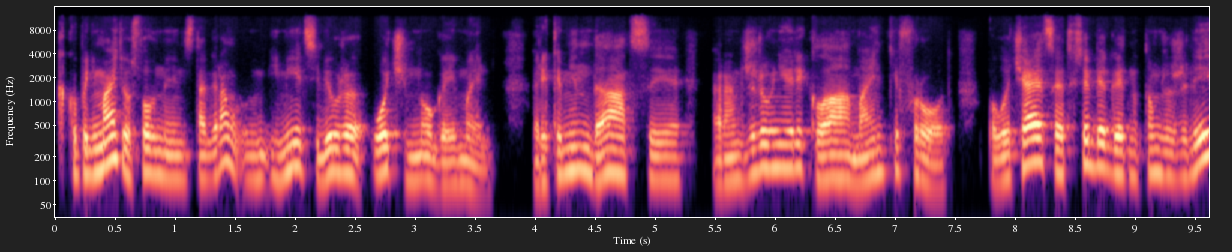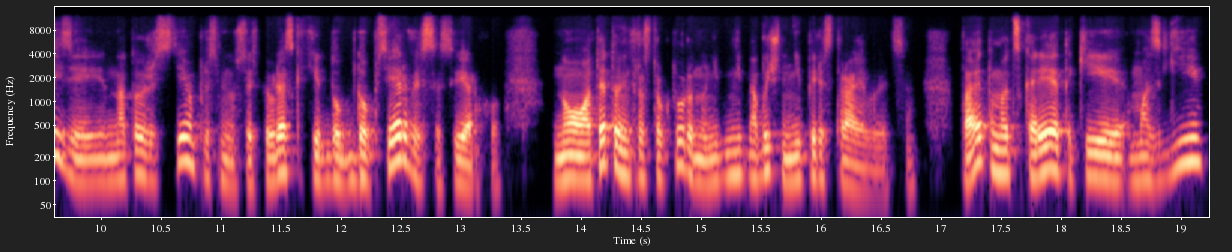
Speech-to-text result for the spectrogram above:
как вы понимаете, условный Инстаграм имеет в себе уже очень много email. Рекомендации, ранжирование рекламы, антифрод. Получается, это все бегает на том же железе и на той же системе плюс-минус. То есть появляются какие-то доп. доп-сервисы сверху, но от этого инфраструктура ну, не, не, обычно не перестраивается. Поэтому это скорее такие мозги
